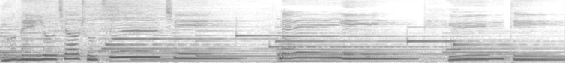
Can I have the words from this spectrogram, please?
若没有交出自己每一点余地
